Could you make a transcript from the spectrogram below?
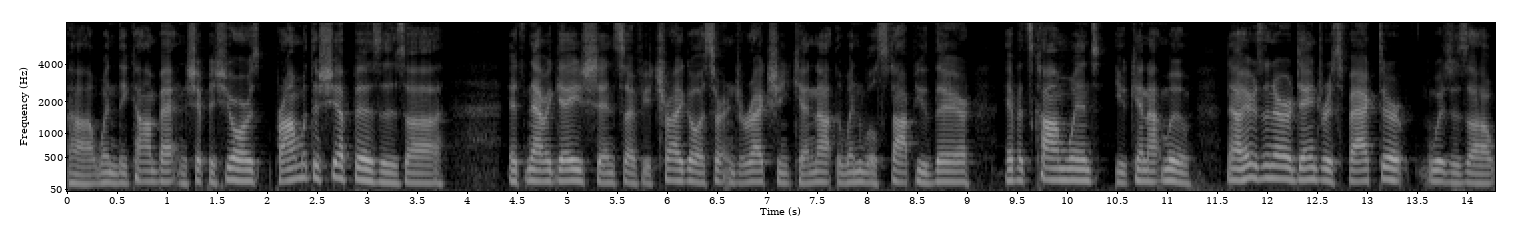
uh, win the combat, and the ship is yours. Problem with the ship is, is it's navigation, so if you try to go a certain direction, you cannot. The wind will stop you there. If it's calm winds, you cannot move. Now here's another dangerous factor, which is uh,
